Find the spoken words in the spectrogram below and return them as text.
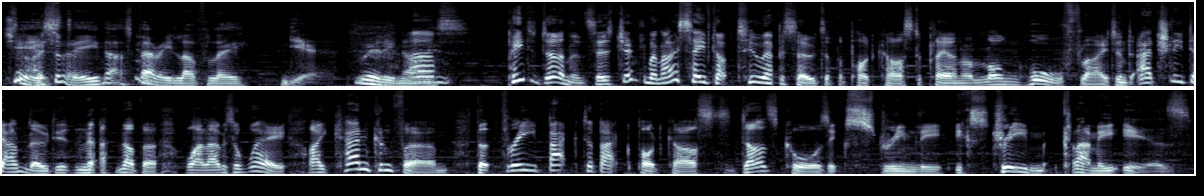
Cheers, nice. Steve. That's very lovely. Yeah. Really Um, nice. Peter Dernan says, Gentlemen, I saved up two episodes of the podcast to play on a long haul flight and actually downloaded another while I was away. I can confirm that three back to back podcasts does cause extremely, extreme clammy ears.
